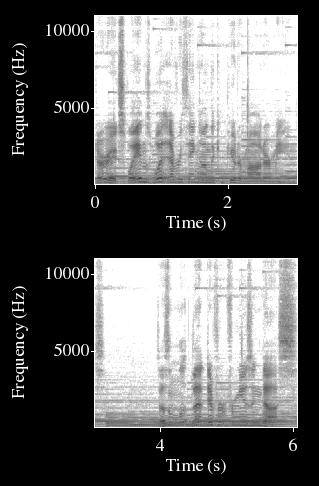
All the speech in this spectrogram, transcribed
Daru explains what everything on the computer monitor means. Doesn't look that different from using DOS.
